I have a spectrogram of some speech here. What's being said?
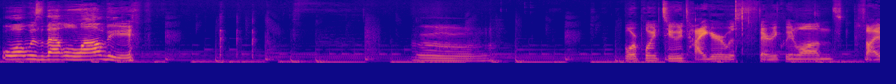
what was that lobby? oh. 4.2 Tiger with Fairy Queen wands, 5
